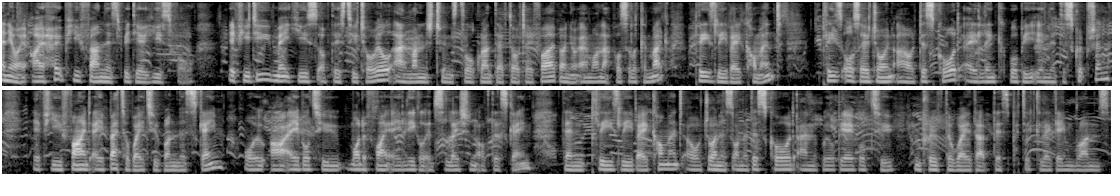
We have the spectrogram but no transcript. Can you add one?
Anyway, I hope you found this video useful. If you do make use of this tutorial and manage to install Grand Theft Auto 5 on your M1 Apple Silicon Mac, please leave a comment. Please also join our Discord, a link will be in the description. If you find a better way to run this game or are able to modify a legal installation of this game, then please leave a comment or join us on the Discord and we'll be able to improve the way that this particular game runs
